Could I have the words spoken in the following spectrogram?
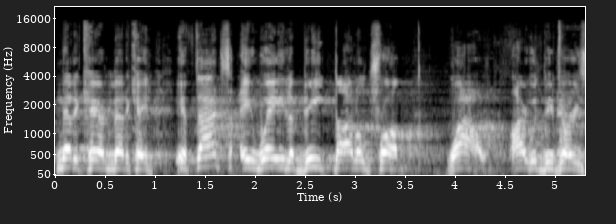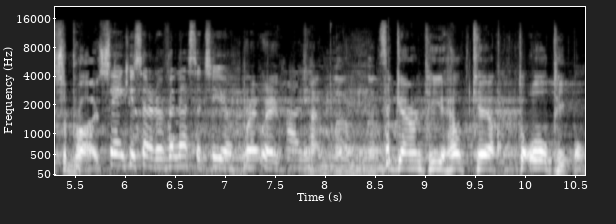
Medicare, and Medicaid. If that's a way to beat Donald Trump, Wow, I would be very surprised. Thank you, Senator. Vanessa, to you. Right, Wait, wait. To guarantee health care to all people.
